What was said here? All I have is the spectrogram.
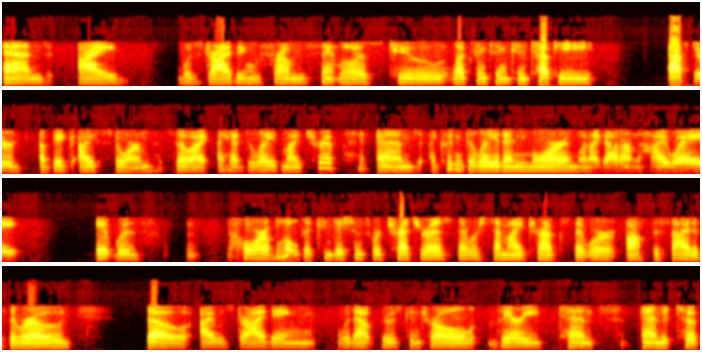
and I was driving from St. Louis to Lexington, Kentucky after a big ice storm. So I, I had delayed my trip and I couldn't delay it anymore. And when I got on the highway, it was horrible. The conditions were treacherous. There were semi trucks that were off the side of the road. So I was driving without cruise control, very tense, and it took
